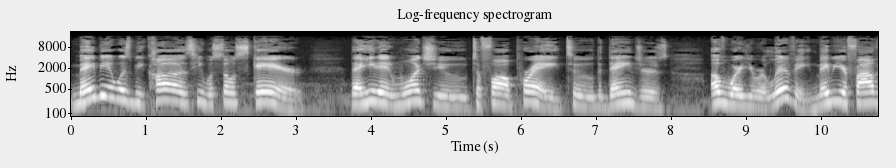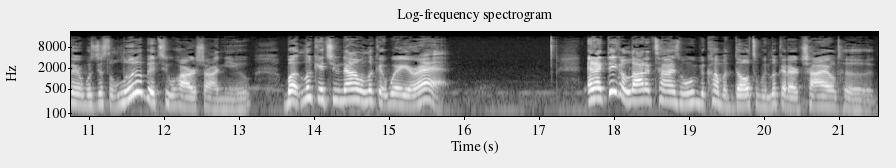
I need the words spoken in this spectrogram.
maybe it was because he was so scared that he didn't want you to fall prey to the dangers of where you were living. Maybe your father was just a little bit too harsh on you, but look at you now and look at where you're at. And I think a lot of times when we become adults and we look at our childhood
